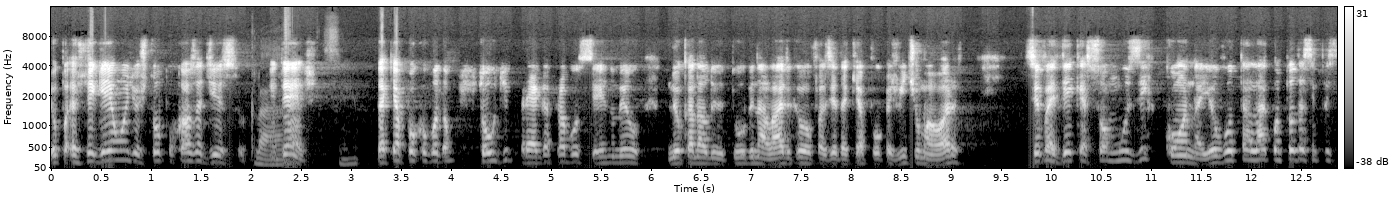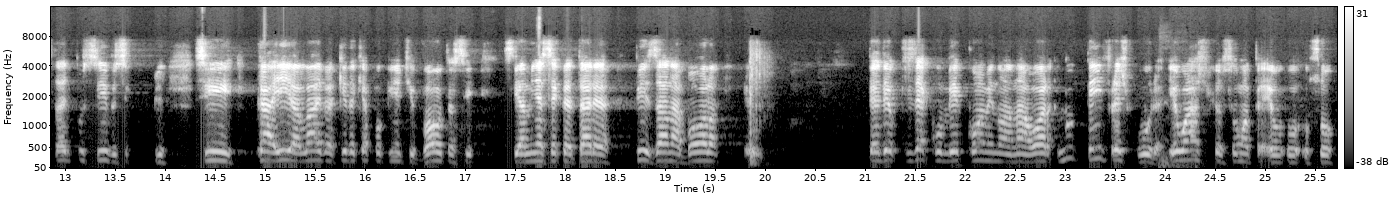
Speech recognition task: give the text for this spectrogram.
Eu, eu, cheguei onde eu estou por causa disso. Claro, entende? Sim. Daqui a pouco eu vou dar um show de prega para vocês no meu, no meu canal do YouTube, na live que eu vou fazer daqui a pouco, às 21 horas. Você vai ver que é só musicona. E eu vou estar tá lá com toda a simplicidade possível. Se, se cair a live aqui, daqui a pouquinho a gente volta. Se, se a minha secretária pisar na bola, eu, entendeu? Quiser comer, come na hora. Não tem frescura. Eu acho que eu sou, uma, eu, eu sou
